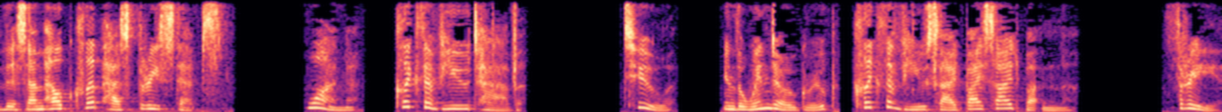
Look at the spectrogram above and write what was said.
This mHelp clip has three steps. 1. Click the View tab. 2. In the Window group, click the View Side-by-Side button. 3.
